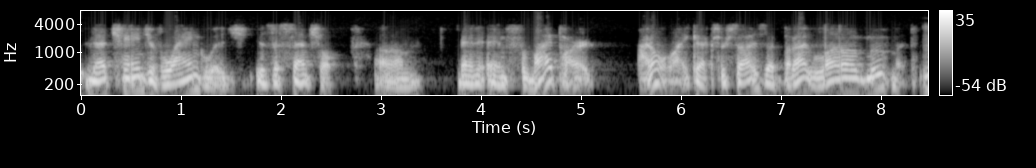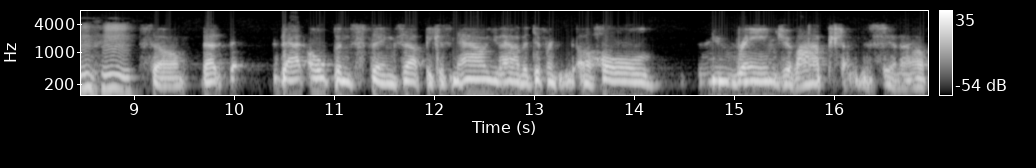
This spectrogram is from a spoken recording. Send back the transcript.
that change of language is essential. Um, and, and for my part, I don't like exercise, but I love movement. Mm-hmm. So that that opens things up because now you have a different, a whole new range of options. You know,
